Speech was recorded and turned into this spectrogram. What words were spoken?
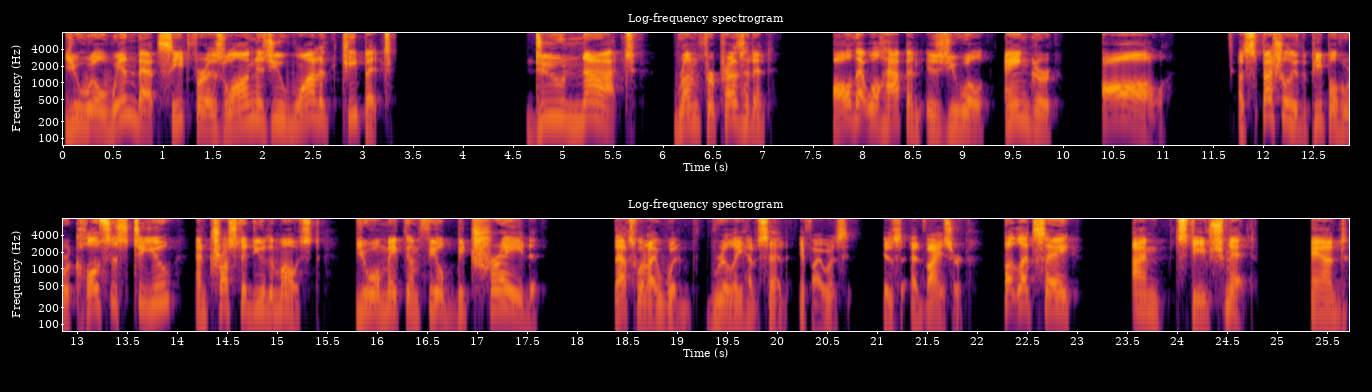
You will win that seat for as long as you want to keep it. Do not run for president. All that will happen is you will anger all, especially the people who are closest to you and trusted you the most. You will make them feel betrayed. That's what I would really have said if I was his advisor. But let's say I'm Steve Schmidt And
